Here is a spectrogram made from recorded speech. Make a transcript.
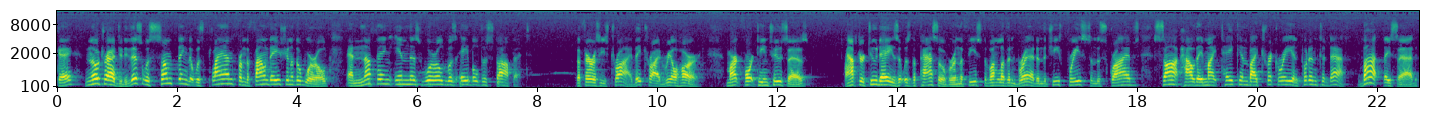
Okay? No tragedy. This was something that was planned from the foundation of the world, and nothing in this world was able to stop it. The Pharisees tried. They tried real hard. Mark 14:2 says, after two days it was the Passover and the feast of unleavened bread, and the chief priests and the scribes sought how they might take him by trickery and put him to death. But, they said,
